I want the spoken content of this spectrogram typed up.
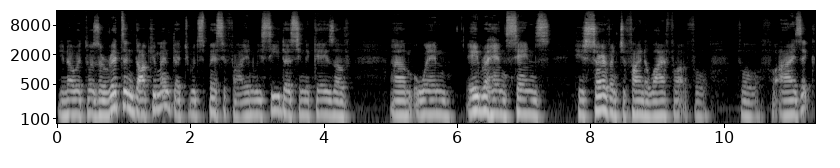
you know it was a written document that would specify and we see this in the case of um, when Abraham sends his servant to find a wife for, for, for, for Isaac.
